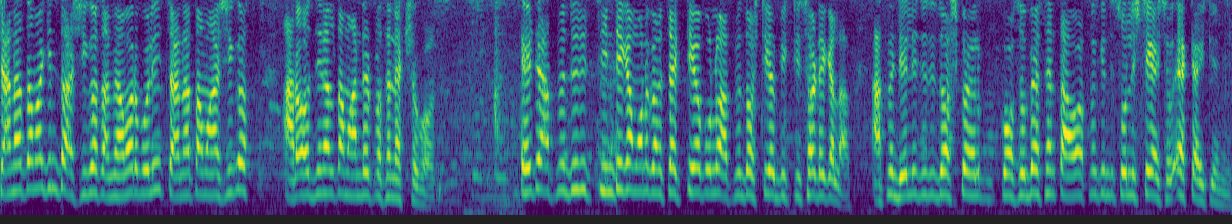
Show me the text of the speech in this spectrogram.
চায়না তামা কিন্তু আশি গজ আমি আবার বলি চায়না তামা আশি গছ আর অরিজিনাল তামা হান্ড্রেড পার্সেন্ট একশো গজ। এটা আপনি যদি তিন টাকা মনে করেন চার টাকা বলো আপনি দশ টাকা বিক্রি ছয় টাকা লাভ। আপনি ডেলি যদি দশ গছও বেছেন তাও আপনি কিন্তু চল্লিশ টাকা একটা আইটেমে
